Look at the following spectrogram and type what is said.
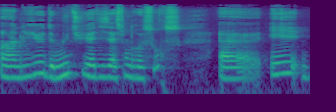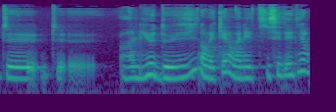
un lieu de mutualisation de ressources et de, un lieu de vie dans lequel on allait tisser des liens.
